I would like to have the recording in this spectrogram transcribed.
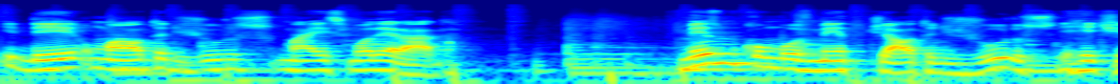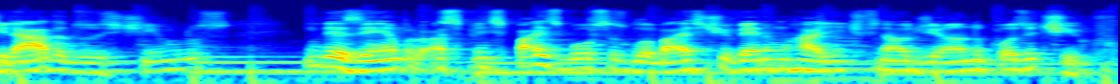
e dê uma alta de juros mais moderada. Mesmo com o movimento de alta de juros e retirada dos estímulos, em dezembro as principais bolsas globais tiveram um rally de final de ano positivo.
